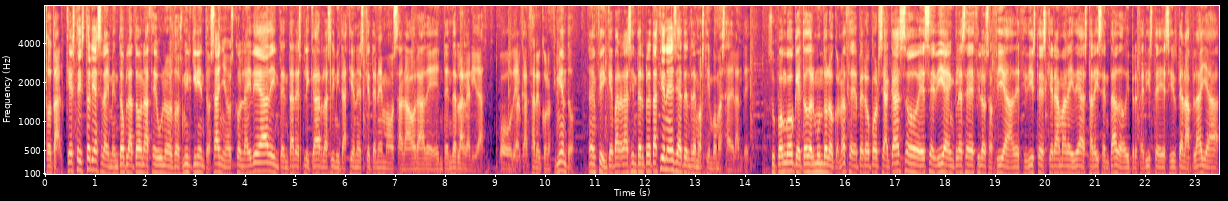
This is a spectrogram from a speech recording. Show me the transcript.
Total, que esta historia se la inventó Platón hace unos 2500 años con la idea de intentar explicar las limitaciones que tenemos a la hora de entender la realidad, o de alcanzar el conocimiento. En fin, que para las interpretaciones ya tendremos tiempo más adelante. Supongo que todo el mundo lo conoce, pero por si acaso ese día en clase de filosofía decidiste que era mala idea estar ahí sentado y preferiste irte a la playa,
